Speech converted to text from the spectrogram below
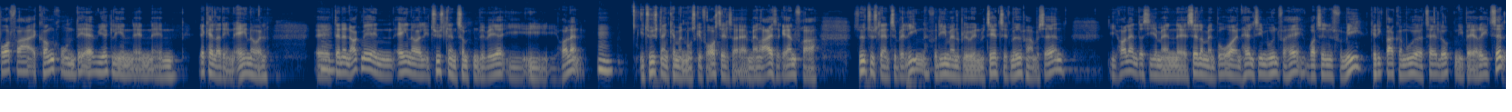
bort fra, at kongekronen, det er virkelig en, en, en jeg kalder det en A-nøgle. Øh, mm. Den er nok mere en A-nøgle i Tyskland, som den vil være i, i, i Holland. Mm. I Tyskland kan man måske forestille sig, at man rejser gerne fra Sydtyskland til Berlin, fordi man er blevet inviteret til et møde på ambassaden. I Holland, der siger man, øh, selvom man bor en halv time uden for Haag, what's in it for me? Kan de ikke bare komme ud og tage lugten i bageriet selv,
